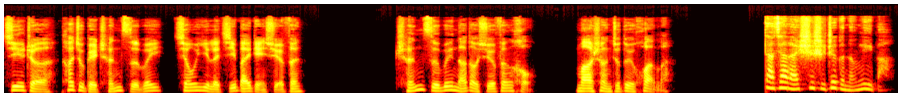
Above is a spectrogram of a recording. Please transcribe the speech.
接着，他就给陈紫薇交易了几百点学分。陈紫薇拿到学分后。马上就兑换了，大家来试试这个能力吧。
